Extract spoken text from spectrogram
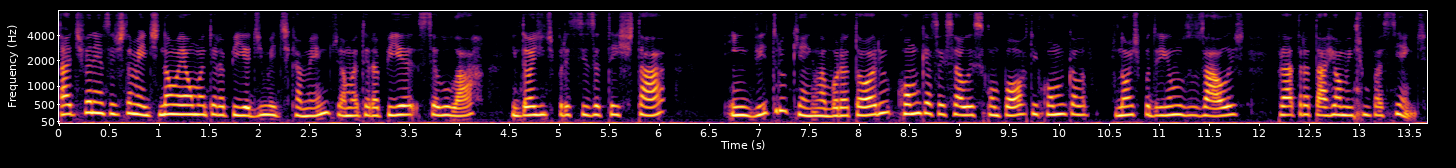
a diferença justamente não é uma terapia de medicamentos, é uma terapia celular. Então a gente precisa testar in vitro, que é em laboratório, como que essas células se comportam e como que ela, nós poderíamos usá-las para tratar realmente um paciente.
